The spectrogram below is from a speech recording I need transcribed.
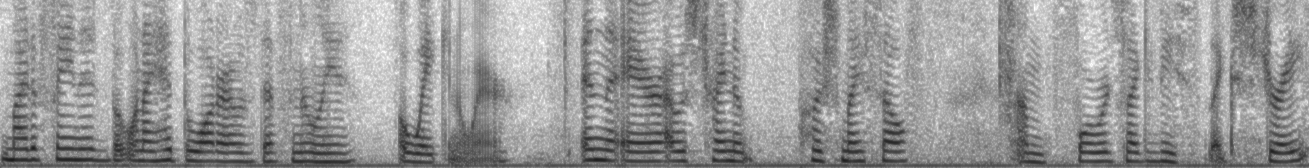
might have fainted, but when I hit the water, I was definitely awake and aware. In the air, I was trying to push myself um, forward so I could be like straight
